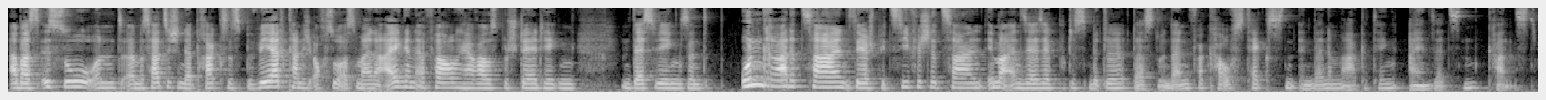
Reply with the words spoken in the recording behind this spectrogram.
aber es ist so und ähm, es hat sich in der Praxis bewährt, kann ich auch so aus meiner eigenen Erfahrung heraus bestätigen. Und deswegen sind ungerade Zahlen, sehr spezifische Zahlen, immer ein sehr, sehr gutes Mittel, das du in deinen Verkaufstexten, in deinem Marketing einsetzen kannst.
